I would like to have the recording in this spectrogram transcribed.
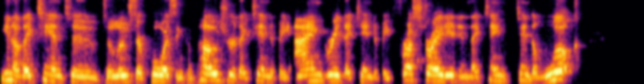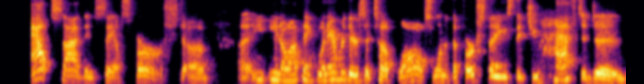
you know, they tend to to lose their poise and composure. They tend to be angry. They tend to be frustrated, and they tend tend to look outside themselves first. Uh, uh, you, know, I think whenever there's a tough loss, one of the first things that you have to do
